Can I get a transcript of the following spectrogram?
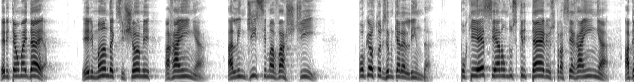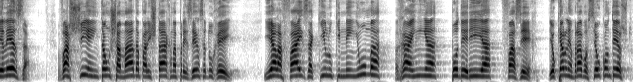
ele tem uma ideia. Ele manda que se chame a rainha, a lindíssima Vasti. Por que eu estou dizendo que ela é linda? Porque esse era um dos critérios para ser rainha, a beleza. Vasti é então chamada para estar na presença do rei. E ela faz aquilo que nenhuma rainha poderia fazer. Eu quero lembrar você o contexto.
